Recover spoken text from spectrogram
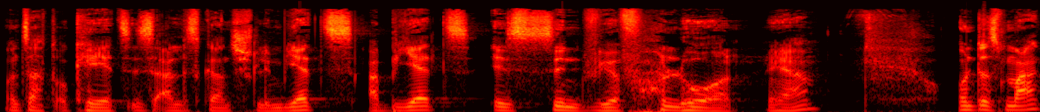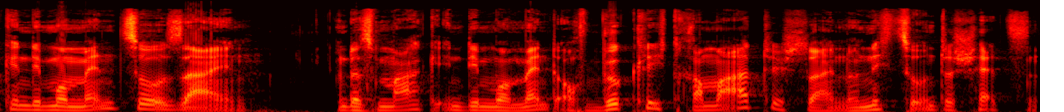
und sagt, okay, jetzt ist alles ganz schlimm. Jetzt, ab jetzt ist, sind wir verloren, ja. Und das mag in dem Moment so sein. Und das mag in dem Moment auch wirklich dramatisch sein und nicht zu unterschätzen.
